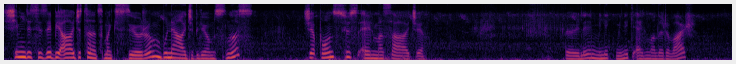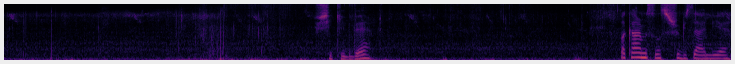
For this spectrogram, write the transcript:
Şimdi size bir ağacı tanıtmak istiyorum. Bu ne ağacı biliyor musunuz? Japon süs elması ağacı. Böyle minik minik elmaları var. Şu şekilde. Bakar mısınız şu güzelliğe?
